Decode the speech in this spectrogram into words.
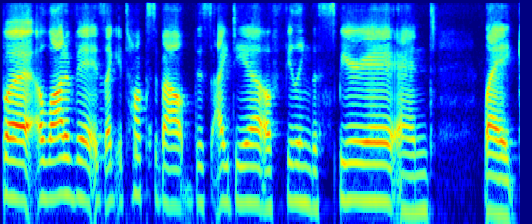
but a lot of it is like it talks about this idea of feeling the spirit and like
